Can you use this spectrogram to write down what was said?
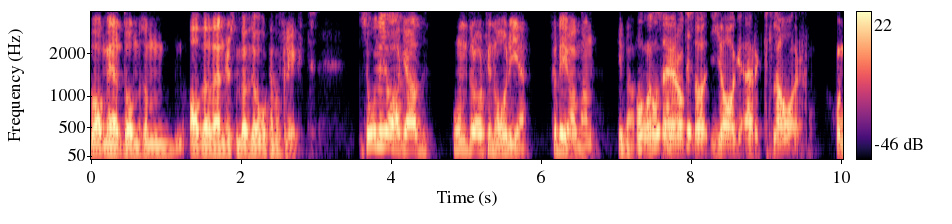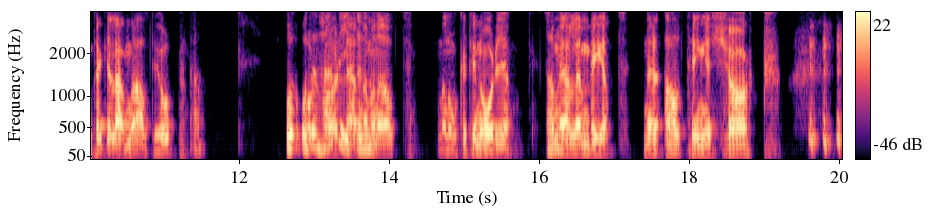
var med de som, av Avengers som behövde åka på flykt. Så hon är jagad. Hon drar till Norge. För det gör man ibland. Och- Hon och säger det- också jag är klar. Hon tänker lämna alltihop. Och, och Och den här var lämnar biten... man allt? Man åker till Norge. Som Ja. Ellen vet, när allting är kört.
